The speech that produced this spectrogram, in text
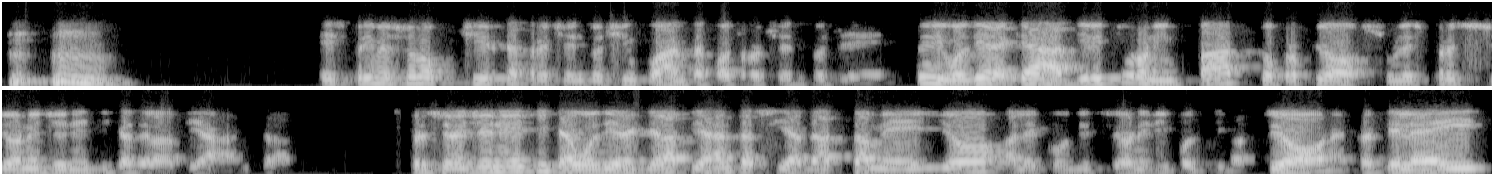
esprime solo circa 350-400 geni. Quindi vuol dire che ha addirittura un impatto proprio sull'espressione genetica della pianta. Espressione genetica vuol dire che la pianta si adatta meglio alle condizioni di coltivazione, perché lei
